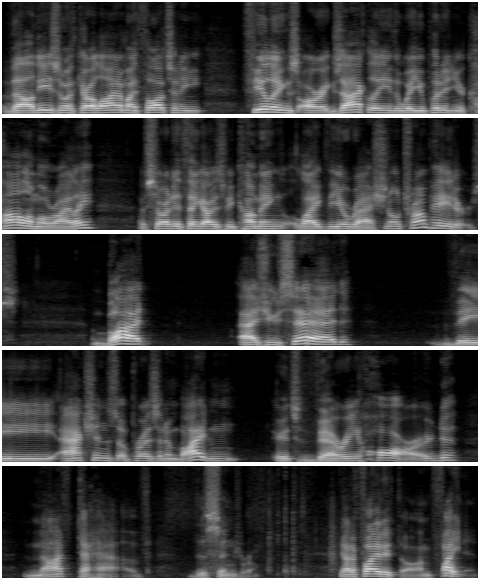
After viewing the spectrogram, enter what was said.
Valdese, North Carolina. My thoughts and feelings are exactly the way you put it in your column, O'Reilly. I've started to think I was becoming like the irrational Trump haters. But as you said, the actions of President Biden, it's very hard not to have the syndrome. Got to fight it though. I'm fighting it.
